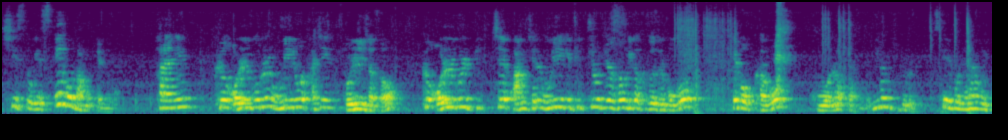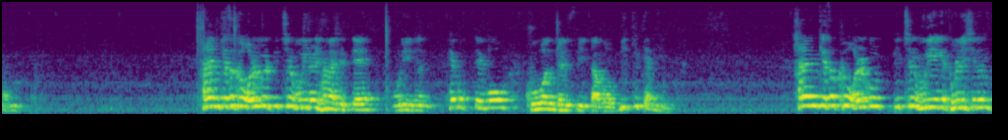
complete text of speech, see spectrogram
시 속에 세 번 반복됩니다. 하나님 그 얼굴을 우리로 다시 돌리셔서 그 얼굴 빛의 광채를 우리에게 비추어 주셔서 우리가 그것을 보고 회복하고 구원을 하소서. 이런 기도를 세 번이나 하고 있다는 겁니다. 하나님께서 그 얼굴 빛을 우리를 향하실 때 우리는 회복되고 구원될 수 있다고 믿기 때문입니다. 하나님께서 그 얼굴 빛을 우리에게 돌리시는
